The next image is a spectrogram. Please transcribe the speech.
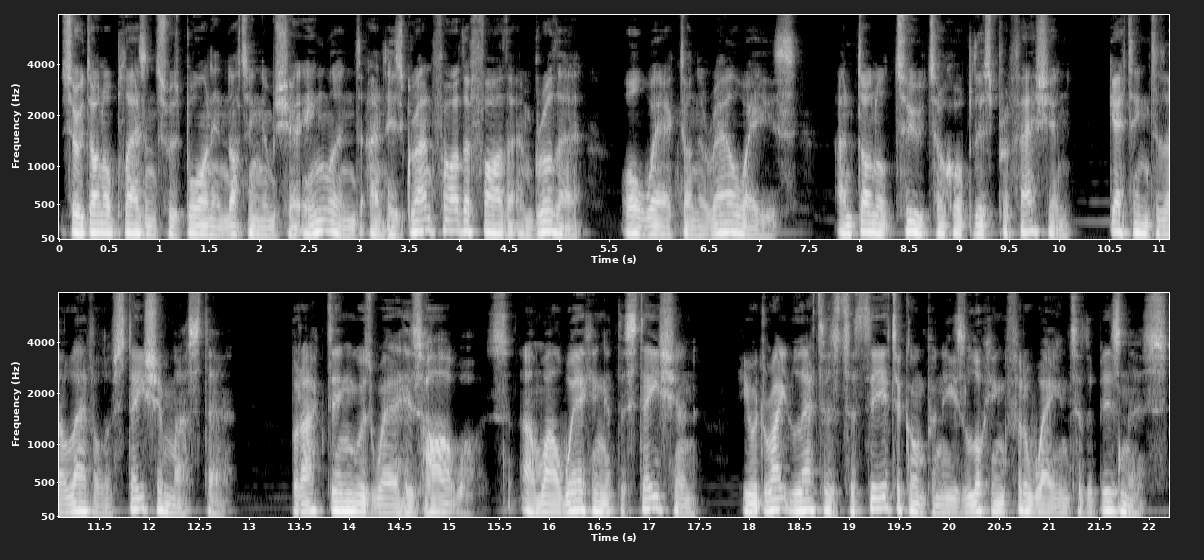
So Donald Pleasence was born in Nottinghamshire, England, and his grandfather, father, and brother all worked on the railways, and Donald too took up this profession, getting to the level of station master. But acting was where his heart was, and while working at the station, he would write letters to theatre companies looking for a way into the business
